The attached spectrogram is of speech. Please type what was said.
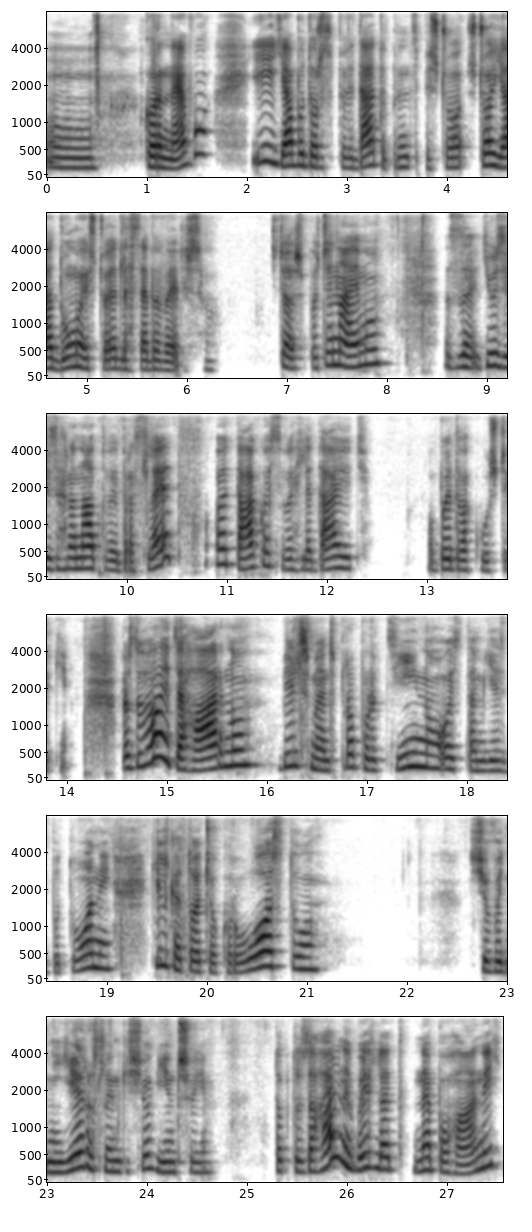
м, корневу, і я буду розповідати, в принципі, що, що я думаю, що я для себе вирішила. Що ж, починаємо з Юзіс гранатовий браслет. Отак ось виглядають обидва кущики. Розвиваються гарно, більш-менш пропорційно. Ось там є бутони, кілька точок росту, що в однієї рослинки, що в іншої. Тобто загальний вигляд непоганий.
